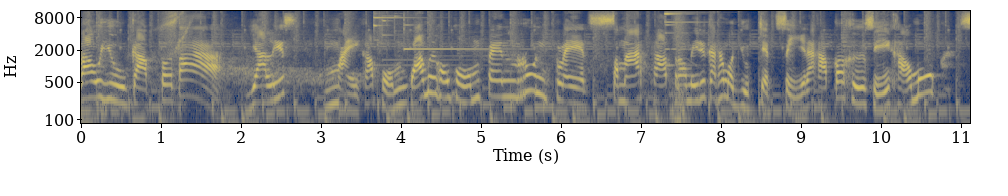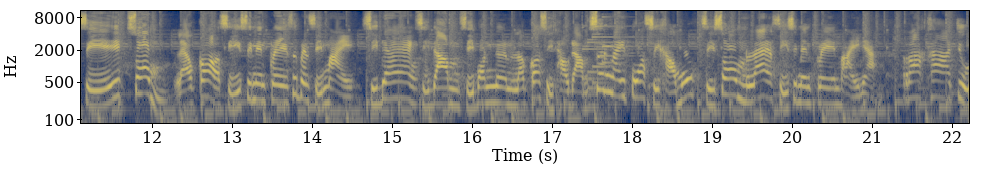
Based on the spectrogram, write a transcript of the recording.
เราอยู่กับ t o y ต้ยาริส ใหม่ครับผม ขวามือของผมเป็นรุ่นเกรดสมาร์ทครับ เรามีด้วยกันทั้งหมดอยู่ 7 สีนะครับ ก็คือสีขาวมุก สีส้ม แล้วก็สีซีเมนต์เกรย์ซึ่งเป็นสีใหม่ สีแดง สีดำสีบอลเงิน แล้วก็สีเทาดำซึ่งในตัวสีขาวมุก สีส้ม และสีซีเมนต์เกรย์ใหม่เนี่ยราคาอยู่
